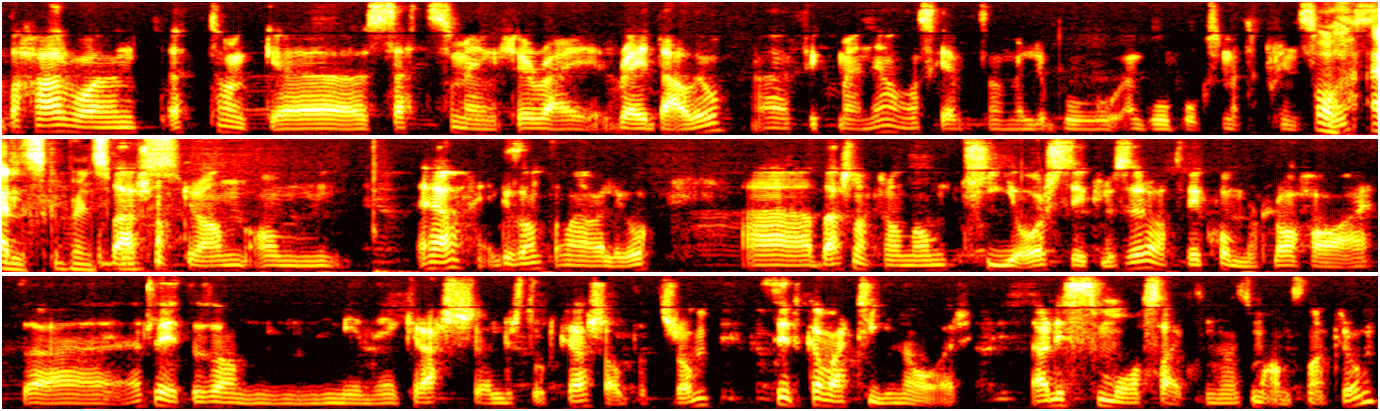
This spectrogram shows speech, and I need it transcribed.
det her var en, et tankesett som egentlig Ray, Ray Dalio uh, fikk meg inn i. Han har skrevet en veldig bo, en god bok som heter 'Principles'. Oh, elsker Principles. Der snakker han om Ja, ikke sant? Den er veldig god. Uh, der snakker han om tiårssykluser, at vi kommer til å ha et, uh, et lite sånn minikrasj eller stort krasj, alt ettersom, ca. hvert tiende år. Det er de små cyclene som han snakker om.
